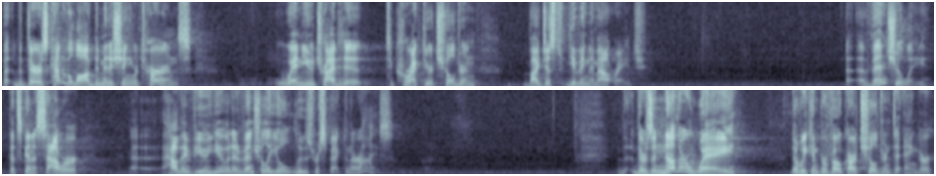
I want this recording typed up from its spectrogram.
but, but there's kind of a law of diminishing returns when you try to, to correct your children by just giving them outrage. Eventually, that's going to sour uh, how they view you, and eventually you'll lose respect in their eyes. There's another way that we can provoke our children to anger,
